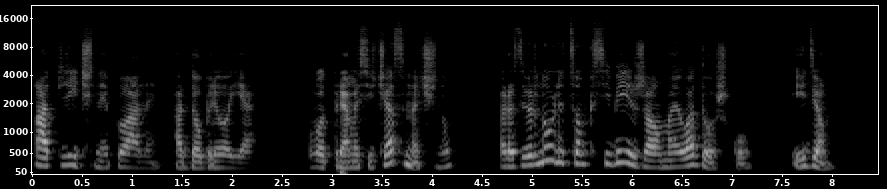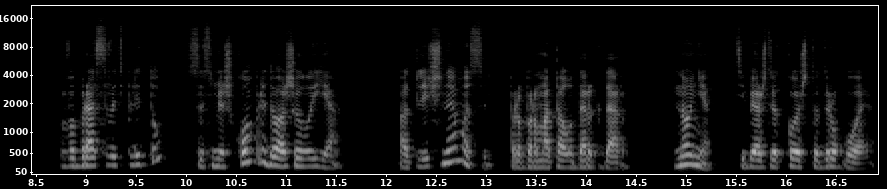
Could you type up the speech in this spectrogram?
Отличные планы, одобрила я. Вот прямо сейчас и начну. Развернул лицом к себе и сжал мою ладошку. Идем. Выбрасывать плиту? Со смешком предложила я. Отличная мысль, пробормотал Даркдар. Но нет, тебя ждет кое-что другое.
